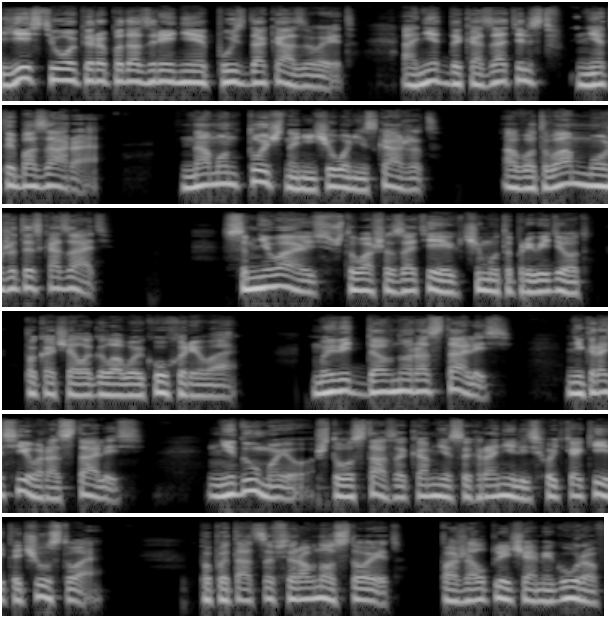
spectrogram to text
Есть у опера подозрение, пусть доказывает, а нет доказательств, нет и базара. Нам он точно ничего не скажет, а вот вам может и сказать. «Сомневаюсь, что ваша затея к чему-то приведет», – покачала головой Кухарева. «Мы ведь давно расстались, некрасиво расстались. Не думаю, что у Стаса ко мне сохранились хоть какие-то чувства. Попытаться все равно стоит, пожал плечами Гуров.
